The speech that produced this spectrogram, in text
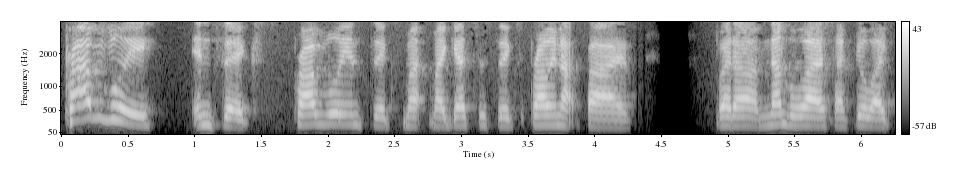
Probably in six. Probably in six. My, my guess is six. Probably not five. But um, nonetheless, I feel like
